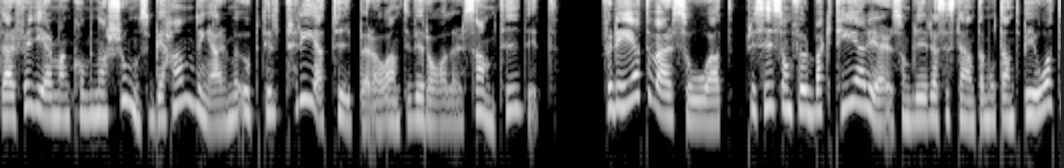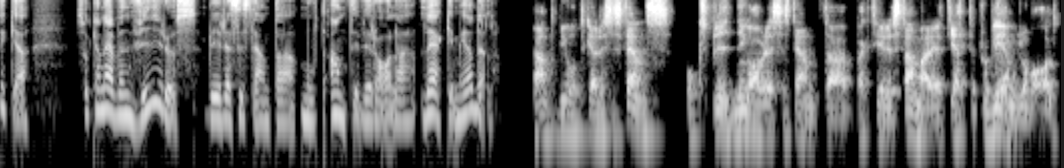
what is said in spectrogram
Därför ger man kombinationsbehandlingar med upp till tre typer av antiviraler samtidigt. För det är tyvärr så att precis som för bakterier som blir resistenta mot antibiotika så kan även virus bli resistenta mot antivirala läkemedel. Antibiotikaresistens och spridning av resistenta bakteriestammar är ett jätteproblem globalt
